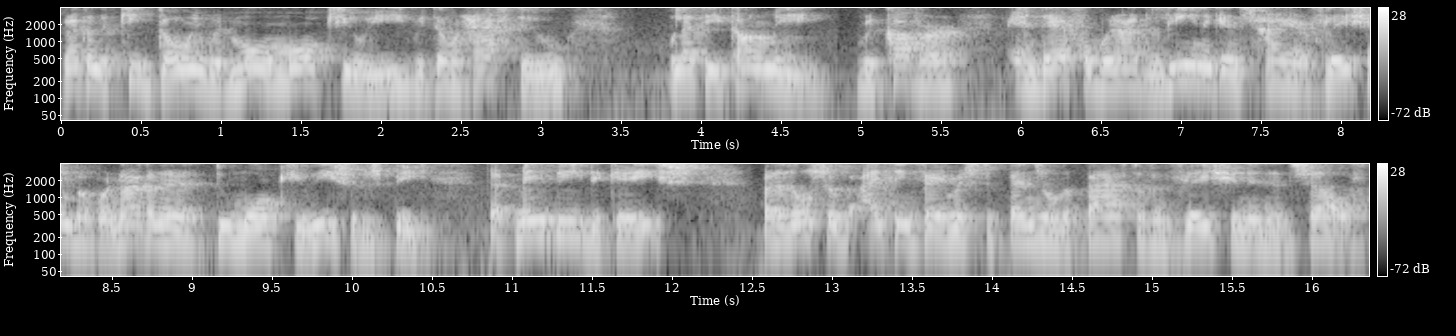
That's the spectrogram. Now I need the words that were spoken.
we're not going to keep going with more and more QE. We don't have to. let the economy recover, and therefore we're not lean against higher inflation, but we're not going to do more QE, so to speak. That may be the case, but it also, I think, very much depends on the path of inflation in itself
